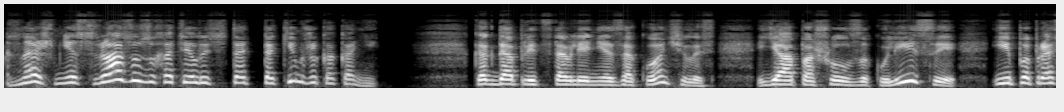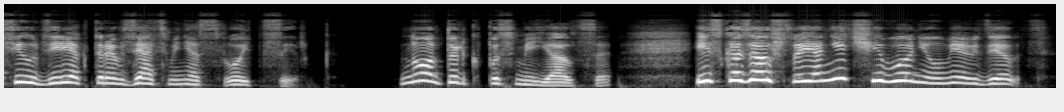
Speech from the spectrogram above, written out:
Знаешь, мне сразу захотелось стать таким же, как они. Когда представление закончилось, я пошел за кулисы и попросил директора взять меня в свой цирк. Но он только посмеялся и сказал, что я ничего не умею делать.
